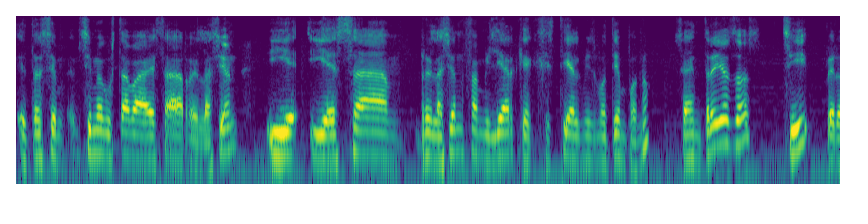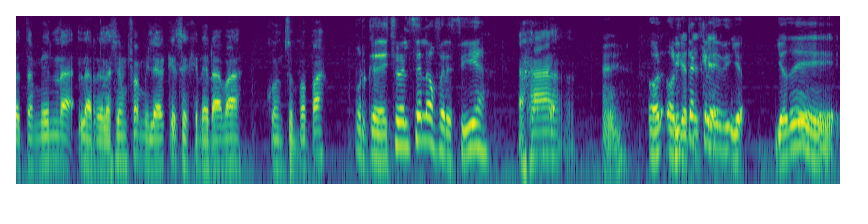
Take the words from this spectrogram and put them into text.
Entonces sí- sí me gustaba esa relación y, y esa relación familiar que existía al mismo tiempo, ¿no? O sea, entre ellos dos, sí, pero también la, la relación familiar que se generaba con su papá. Porque de hecho él se la ofrecía. Ajá, eh, Ahor- Ahorita fíjate, que, es le di- yo, yo de,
